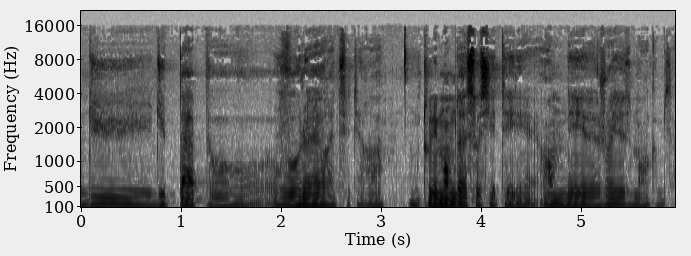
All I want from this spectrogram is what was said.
du, du, pape au voleur, etc tous les membres de la société emmenés euh, joyeusement comme ça.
